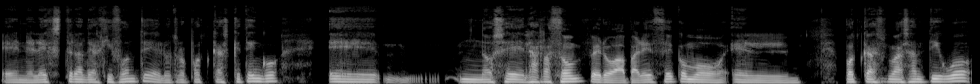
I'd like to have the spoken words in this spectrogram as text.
en el extra de Argifonte, el otro podcast que tengo, eh, no sé la razón, pero aparece como el podcast más antiguo,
